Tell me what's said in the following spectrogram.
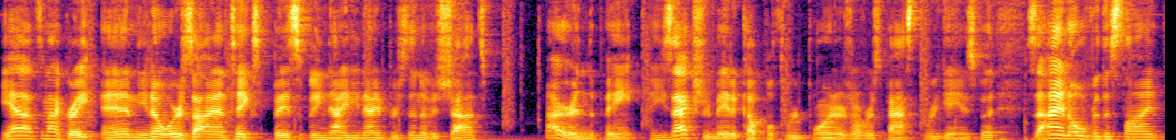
Yeah, that's not great. And you know where Zion takes basically 99% of his shots? Are in the paint. He's actually made a couple three pointers over his past three games, but Zion over this line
